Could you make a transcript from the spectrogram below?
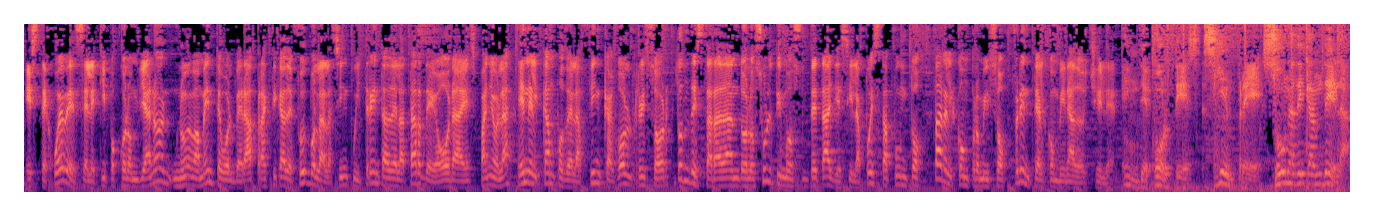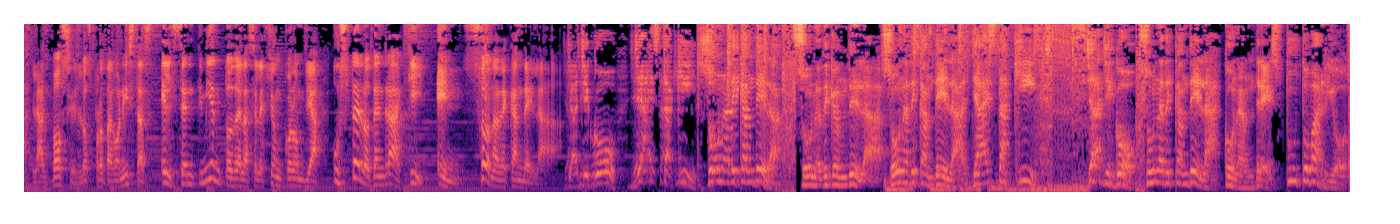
Este jueves el equipo colombiano nuevamente volverá a práctica de fútbol a las 5 y 30 de la tarde hora española en el campo de la finca Gold Resort donde estará dando los últimos detalles y la puesta a punto para el compromiso frente al combinado chileno. En deportes siempre zona de candela. Las voces, los protagonistas, el sentimiento de la selección Colombia, usted lo tendrá aquí en Zona de Candela. Ya llegó, ya está aquí, Zona de Candela. Zona de Candela, Zona de Candela, ya está aquí. Ya llegó Zona de Candela con Andrés Tuto Barrios.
